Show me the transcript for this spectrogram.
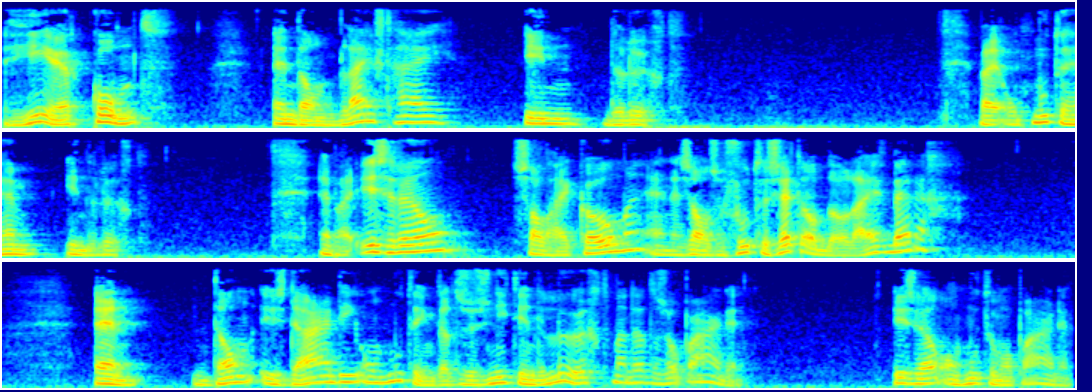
Heer komt en dan blijft hij in de lucht. Wij ontmoeten hem in de lucht. En bij Israël zal hij komen en hij zal zijn voeten zetten op de olijfberg. En dan is daar die ontmoeting. Dat is dus niet in de lucht, maar dat is op aarde. Israël ontmoet hem op aarde.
